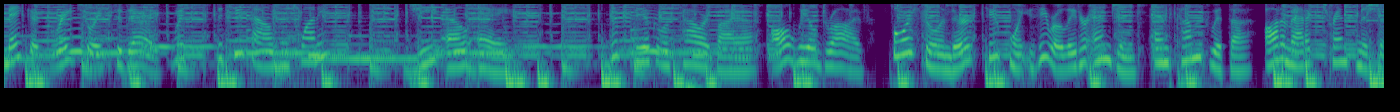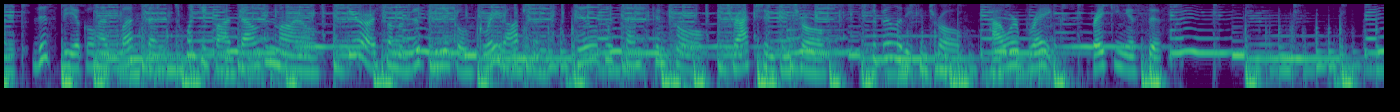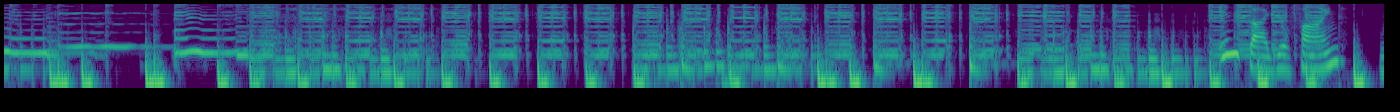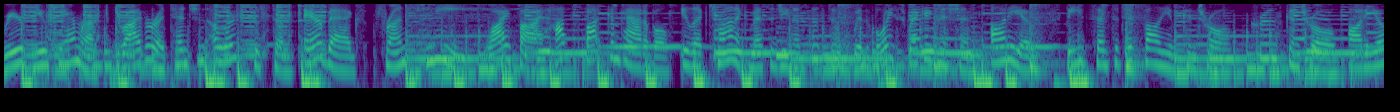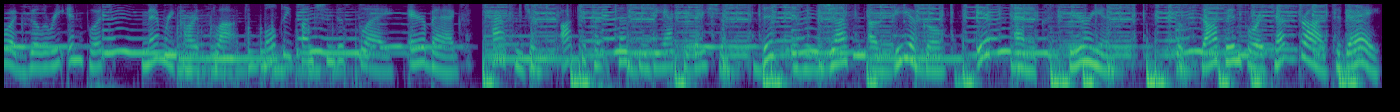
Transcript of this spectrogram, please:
Make a great choice today with the 2020 GLA. This vehicle is powered by a all-wheel drive, four-cylinder, 2.0-liter engine and comes with a automatic transmission. This vehicle has less than 25,000 miles. Here are some of this vehicle's great options. Hill descent control, traction control, stability control, power brakes, braking assist, Inside you'll find rear view camera, driver attention alert system, airbags, front knee, Wi-Fi hotspot compatible, electronic messaging assistance with voice recognition, audio, speed sensitive volume control, cruise control, audio auxiliary input, memory card slot, multifunction display, airbags, passenger, occupant sensing deactivation. This isn't just a vehicle, it's an experience. So stop in for a test drive today.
